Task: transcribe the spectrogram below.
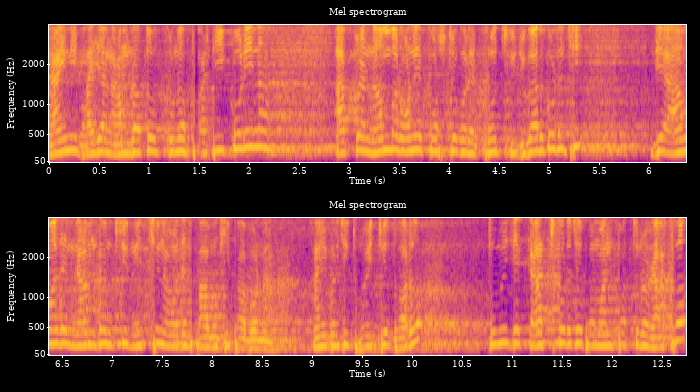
নেয়নি ভাইজান, আমরা তো কোনো পার্টি করি না। আপনার নাম্বার অনেক কষ্ট করে খোঁজ, জোগাড় করেছি। যে আমাদের নাম টাম কিছু নিচ্ছে না, আমাদের পাবো কি পাবো না? আমি বলছি, ধৈর্য ধরো। তুমি যে কাজ করেছ, প্রমাণপত্র রাখো।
